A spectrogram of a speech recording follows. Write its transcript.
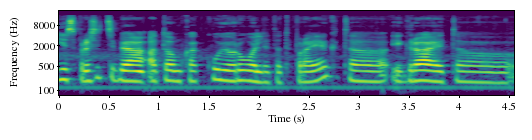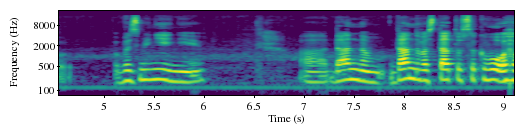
И спросить тебя о том, какую роль этот проект э, играет э, в изменении э, данном, данного статуса кво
